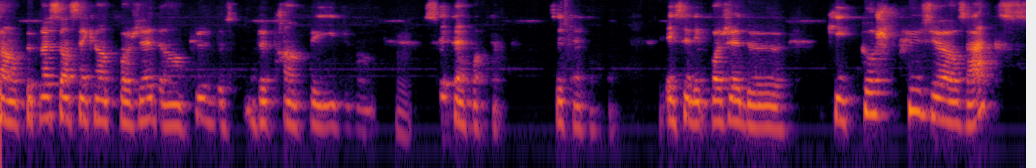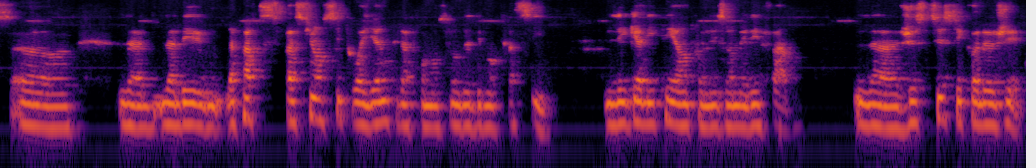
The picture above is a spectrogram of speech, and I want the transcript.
à peu près 150 projets dans plus de, 30 pays du monde. Hmm. C'est important. C'est important. Et c'est des projets de qui touche plusieurs axes, euh, la, participation citoyenne puis la promotion de la démocratie, l'égalité entre les hommes et les femmes, la justice écologique,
